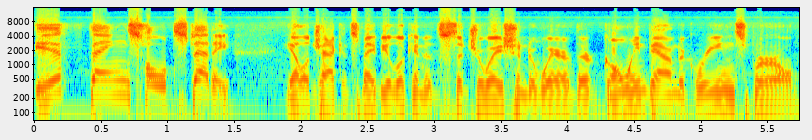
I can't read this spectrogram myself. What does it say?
if things hold steady, Yellow Jackets may be looking at the situation to where they're going down to Greensboro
